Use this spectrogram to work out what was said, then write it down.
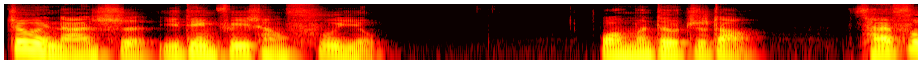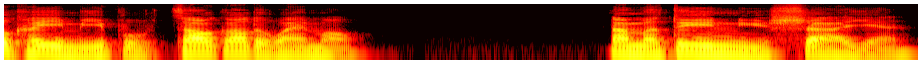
这位男士一定非常富有。我们都知道，财富可以弥补糟糕的外貌。那么，对于女士而言，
